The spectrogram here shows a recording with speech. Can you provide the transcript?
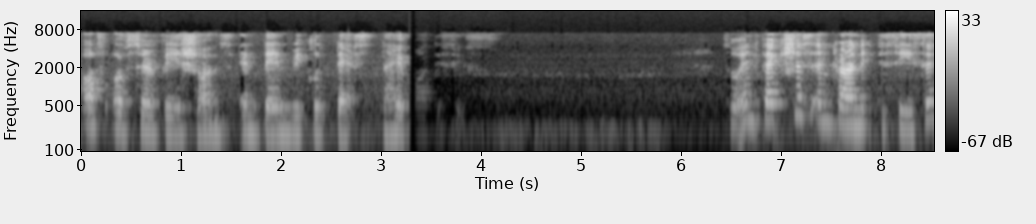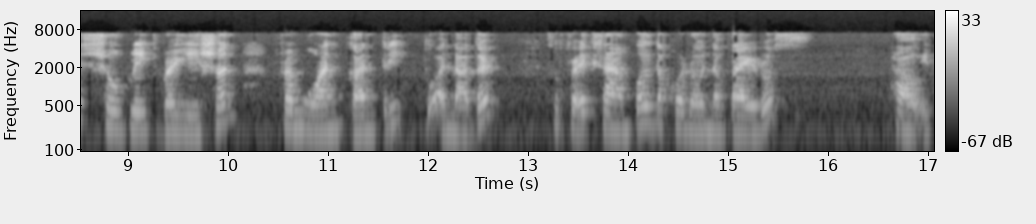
of observations and then we could test the hypothesis. So infectious and chronic diseases show great variation from one country to another. So for example, the coronavirus, how it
